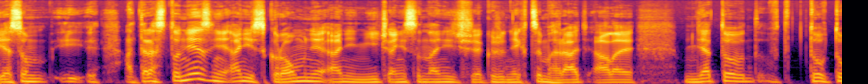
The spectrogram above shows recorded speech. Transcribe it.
ja som, a teraz to neznie ani skromne, ani nič, ani sa na nič akože nechcem hrať, ale mňa to, to, to,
